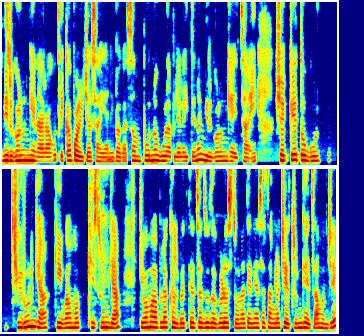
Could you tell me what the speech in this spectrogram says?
विरघळून घेणार आहोत एका पळीच्या साह्याने. बघा संपूर्ण गूळ आपल्याला इथे ना विरघळून घ्यायचा आहे. शक्यतो गूळ चिरून घ्या. किंवा मग खिसून घ्या. किंवा मग आपला खलबत्त्याचा जो दगड असतो ना त्याने असा चांगला चेचून घ्यायचा. म्हणजे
